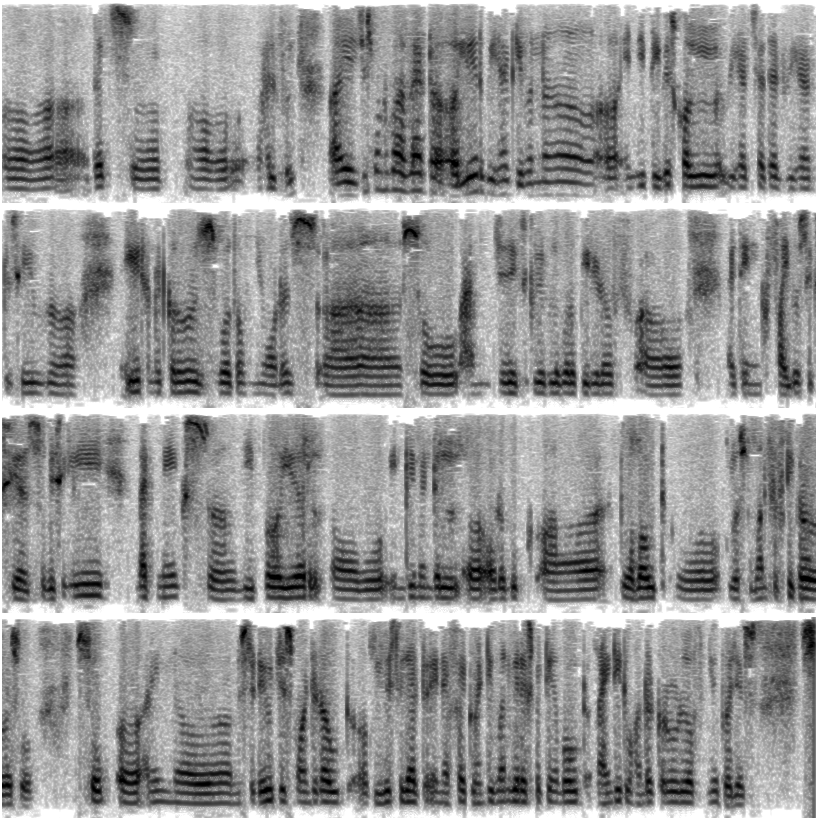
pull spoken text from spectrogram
uh, that's uh, helpful. I just want to ask that uh, earlier we had given, uh, uh, in the previous call, we had said that we had received uh, 800 crores worth of new orders. Uh, so, it is executable over a period of, uh, I think, five or six years. So basically, that makes uh, the per year uh, incremental uh, order book uh, to about uh, close to 150 crores or so. So, uh, I mean, uh, Mr. Dravid just pointed out uh, previously that in FY21 we are expecting about 90 to 100 crores of new projects.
